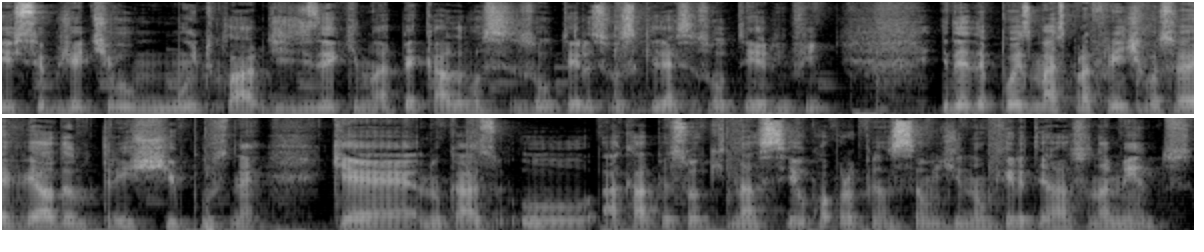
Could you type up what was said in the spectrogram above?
esse objetivo muito claro de dizer que não é pecado você ser solteiro se você quiser ser solteiro, enfim. E daí depois mais para frente você vai ver ela dando três tipos, né? Que é no caso o, aquela pessoa que nasceu com a propensão de não querer ter relacionamentos,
